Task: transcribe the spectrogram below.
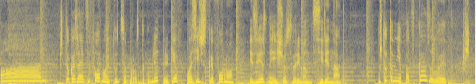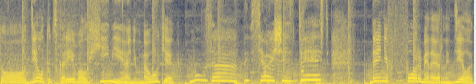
fun. Что касается формы, тут все просто. Куплет, припев, классическая форма, известная еще со времен серенад. Но что-то мне подсказывает, что дело тут скорее в алхимии, а не в науке. Муза, ты все еще здесь? Да и не в форме, наверное, дело.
